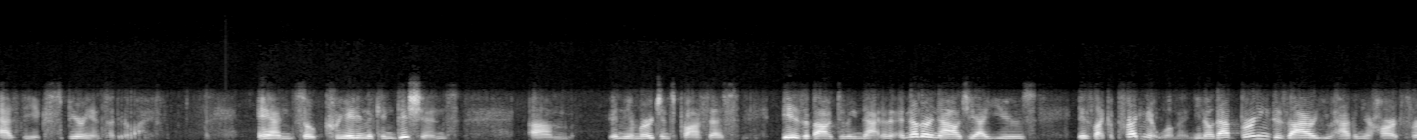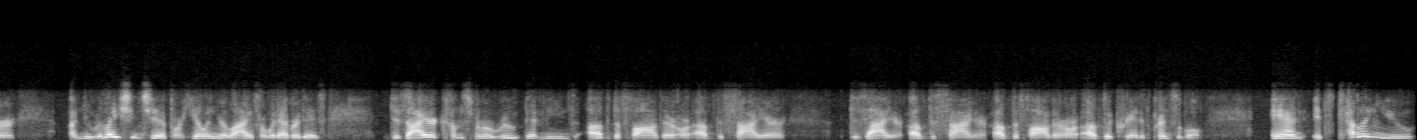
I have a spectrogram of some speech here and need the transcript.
as the experience of your life. And so creating the conditions um, in the emergence process is about doing that. Another analogy I use is like a pregnant woman. You know, that burning desire you have in your heart for a new relationship or healing your life or whatever it is, desire comes from a root that means of the father or of the sire desire of the sire, of the father, or of the creative principle. And it's telling you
